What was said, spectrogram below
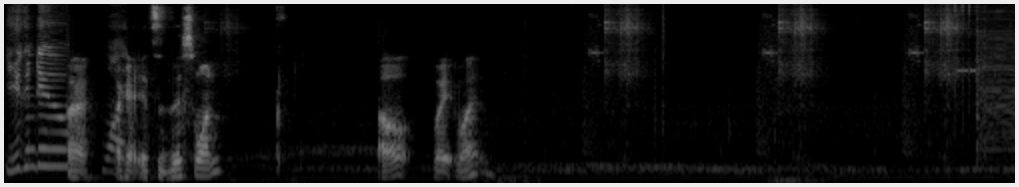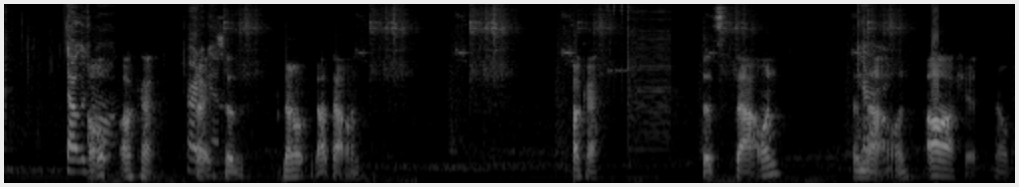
You can do Okay. one. Okay, it's this one. Oh, wait, what? That was Oh, wrong. okay. Try it Alright, again. so no, not that one. Okay. That's that one. And that Okay. one. Oh shit. Nope.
